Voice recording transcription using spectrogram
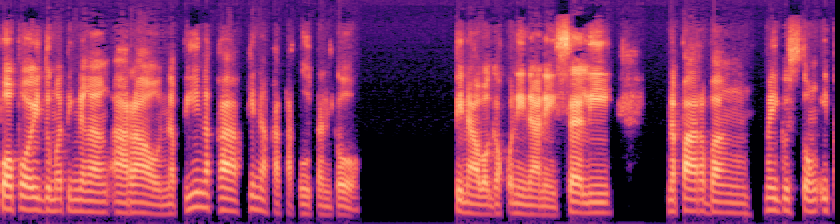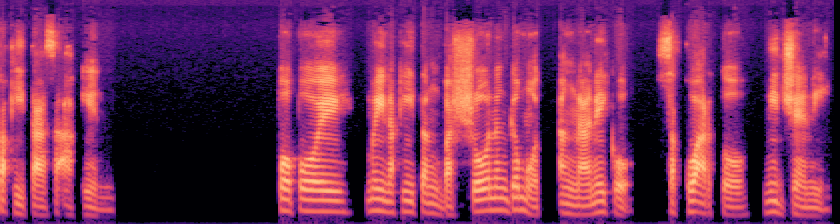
Popoy, dumating na nga ang araw na pinaka kinakatakutan ko. Tinawag ako ni Nanay Sally na para bang may gustong ipakita sa akin. Popoy, may nakitang basyo ng gamot ang nanay ko sa kwarto ni Jenny.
